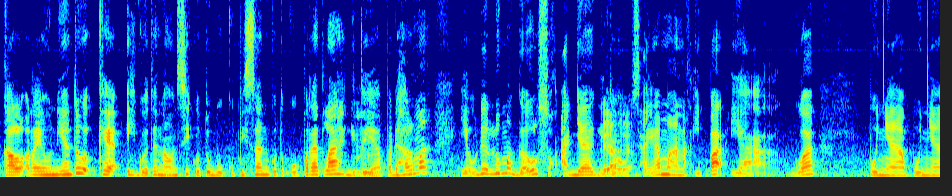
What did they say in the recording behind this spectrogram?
Kalau reunian tuh kayak ih gue teh naon sih? Kutu buku pisan kutu kupret lah gitu Hmm. ya padahal mah ya udah lu mah gaul sok aja gitu. Iya, iya. saya mah anak IPA ya gue punya punya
